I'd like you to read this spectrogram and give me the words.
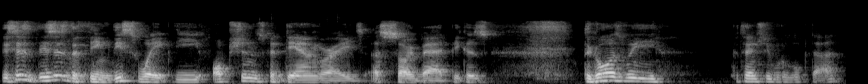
This is this is the thing. This week the options for downgrades are so bad because the guys we potentially would have looked at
